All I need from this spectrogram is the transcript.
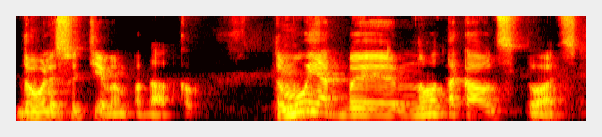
доволі суттєвим податком. Тому якби ну така от ситуація.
